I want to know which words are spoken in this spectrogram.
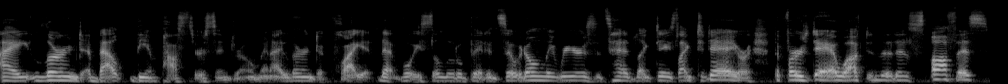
I learned about the imposter syndrome and I learned to quiet that voice a little bit. And so it only rears its head like days like today or the first day I walked into this office.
